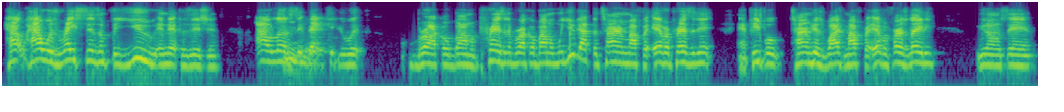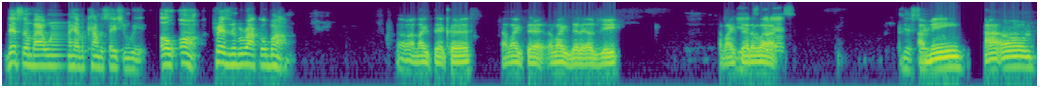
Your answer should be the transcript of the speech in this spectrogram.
how how was racism for you in that position? I would love to sit back and kick it with Barack Obama, President Barack Obama. When you got the term my forever president and people term his wife my forever first lady, you know what I'm saying? That's somebody I want to have a conversation with. Oh, um, President Barack Obama. Oh, I like that, cuz. I like that. I like that, LG. I like that a lot. Yes, sir. I mean, I um,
